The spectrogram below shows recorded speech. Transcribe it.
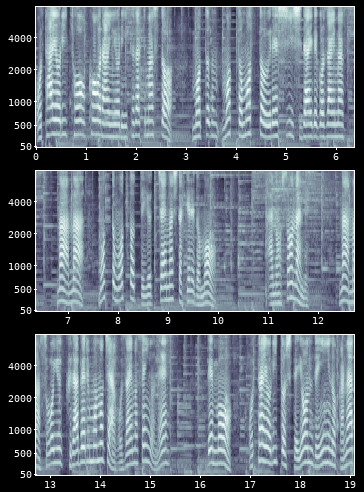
お便り投稿欄よりいただきますと、もっともっともっと嬉しい次第でございます。まあまあもっともっとって言っちゃいましたけれども。あのそうなんです。まあまあそういう比べるものじゃございませんよね。でもお便りとして読んでいいのかなっ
